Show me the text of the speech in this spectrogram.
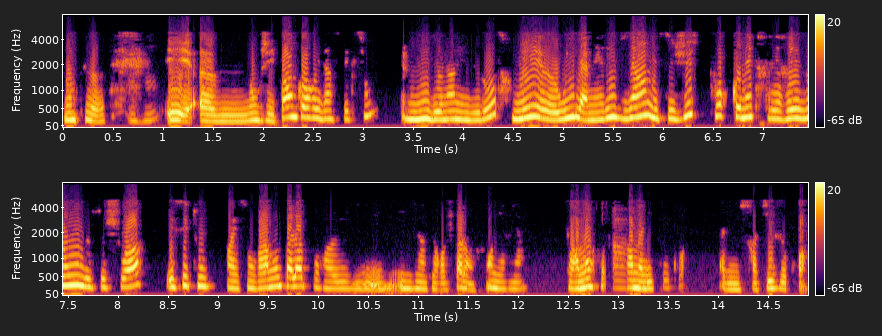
Donc euh, mm-hmm. et euh, donc j'ai pas encore eu d'inspection ni de l'un ni de l'autre, mais oui la mairie vient, mais c'est juste pour connaître les raisons de ce choix et c'est tout. Enfin ils sont vraiment pas là pour ils, ils interrogent pas l'enfant ni rien. C'est vraiment ah. formalité quoi, administrative je crois.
